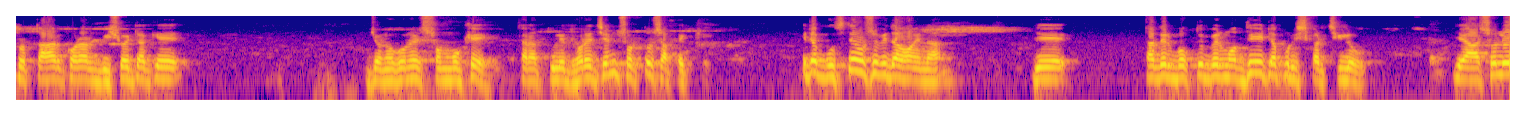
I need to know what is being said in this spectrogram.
প্রত্যাহার করার বিষয়টাকে জনগণের সম্মুখে তারা তুলে ধরেছেন শর্ত সাপেক্ষে। এটা বুঝতে অসুবিধা হয় না যে তাদের বক্তব্যের মধ্যে এটা পরিষ্কার ছিল যে আসলে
